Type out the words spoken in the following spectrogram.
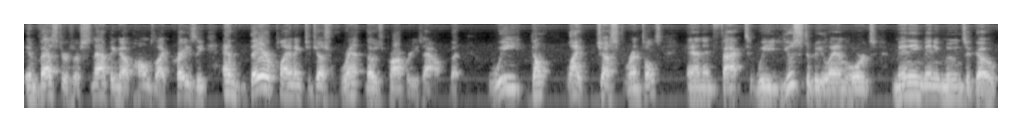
investors are snapping up homes like crazy and they're planning to just rent those properties out. But we don't like just rentals. And in fact, we used to be landlords many, many moons ago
